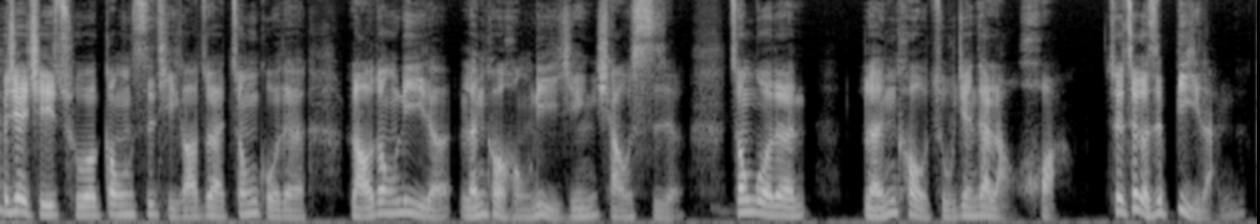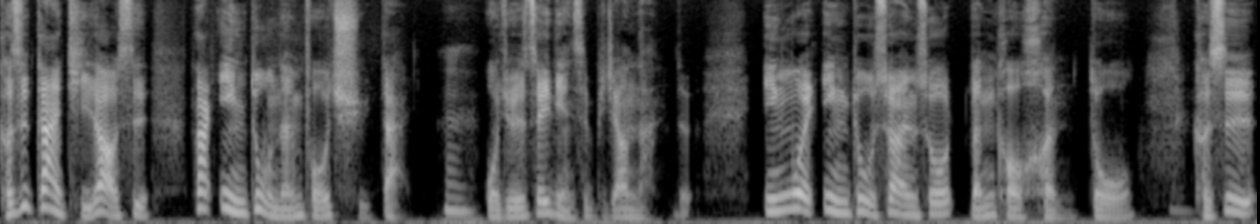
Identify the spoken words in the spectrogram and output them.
而且，其实除了工资提高之外，中国的劳动力的人口红利已经消失了，中国的人口逐渐在老化。所以这个是必然的。可是刚才提到的是，那印度能否取代？嗯，我觉得这一点是比较难的，因为印度虽然说人口很多，可是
